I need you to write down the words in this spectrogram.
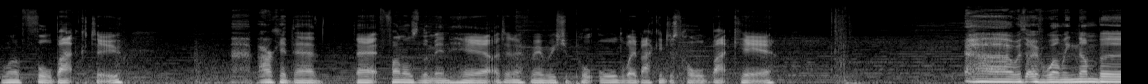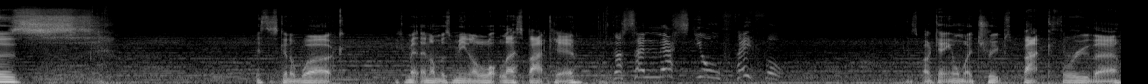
we want to fall back to? Barricade there. that funnels them in here. I don't know if maybe we should pull all the way back and just hold back here. Uh, with overwhelming numbers. This is going to work. We can make the numbers mean a lot less back here. The celestial faithful. It's about getting all my troops back through there.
